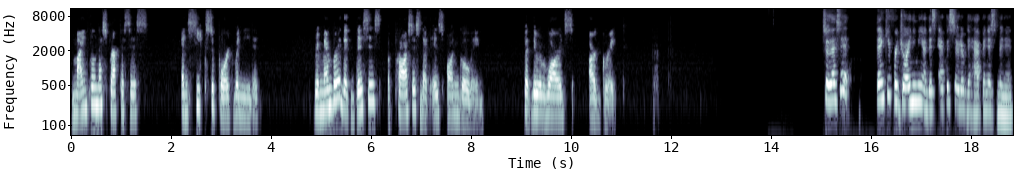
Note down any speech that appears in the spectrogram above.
mindfulness practices, and seek support when needed. Remember that this is a process that is ongoing, but the rewards are great. So that's it. Thank you for joining me on this episode of the Happiness Minute.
